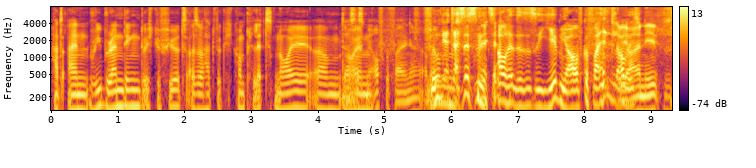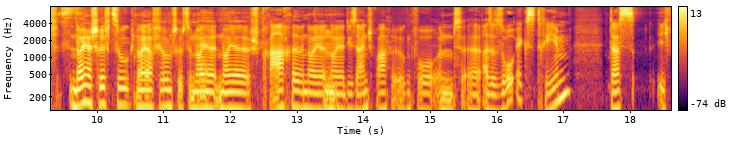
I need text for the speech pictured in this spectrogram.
hat ein Rebranding durchgeführt, also hat wirklich komplett neu. Ähm, das ist mir aufgefallen, ja. Aber das ist mir auch, das ist jedem ja aufgefallen, glaube ja, ich. Nee, neuer Schriftzug, neuer Firmenschriftzug, neue, ja. neue Sprache, neue, mhm. neue Designsprache irgendwo und äh, also so extrem, dass ich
